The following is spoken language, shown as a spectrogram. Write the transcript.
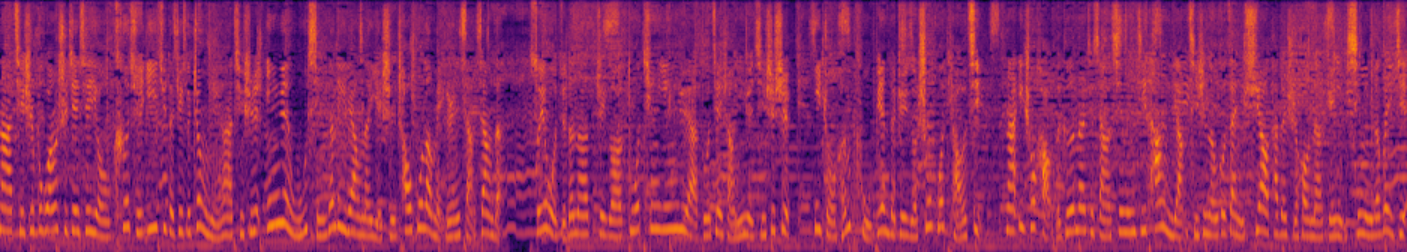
那其实不光是这些有科学依据的这个证明啊，其实音乐无形的力量呢，也是超乎了每个人想象的。所以我觉得呢，这个多听音乐啊，多鉴赏音乐，其实是一种很普遍的这个生活调剂。那一首好的歌呢，就像心灵鸡汤一样，其实能够在你需要它的时候呢，给你心灵的慰藉。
